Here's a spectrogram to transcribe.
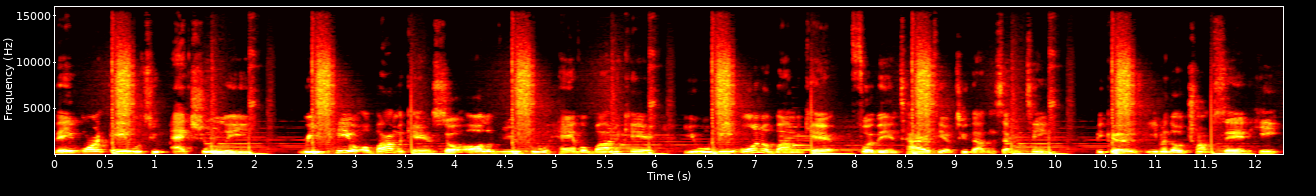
they weren't able to actually repeal Obamacare. So all of you who have Obamacare, you will be on Obamacare for the entirety of 2017 because even though Trump said he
